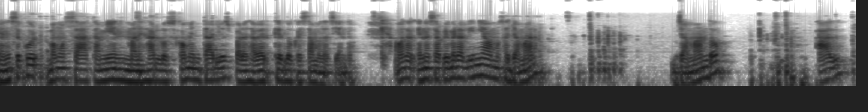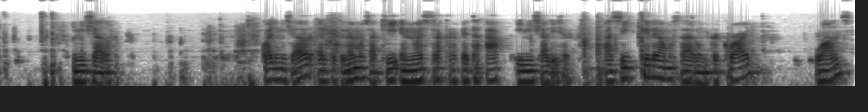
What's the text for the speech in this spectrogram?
En este curso vamos a también manejar los comentarios para saber qué es lo que estamos haciendo. En nuestra primera línea vamos a llamar llamando al iniciador. ¿Cuál iniciador? El que tenemos aquí en nuestra carpeta app initializer. Así que le vamos a dar un require once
